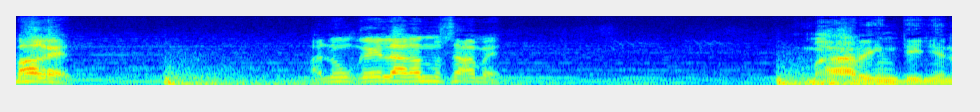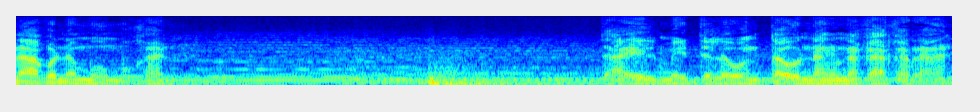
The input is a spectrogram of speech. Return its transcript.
Bakit? Anong kailangan mo sa amin? Maaaring hindi niyo na ako namumukan. Dahil may dalawang taon nang nakakaraan.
